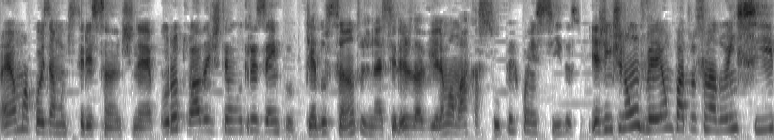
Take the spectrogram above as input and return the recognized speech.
é uma coisa muito interessante, né? Por outro lado, a gente um outro exemplo, que é do Santos, né? Cereja da Vila é uma marca super conhecida. E a gente não vê um patrocinador em si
